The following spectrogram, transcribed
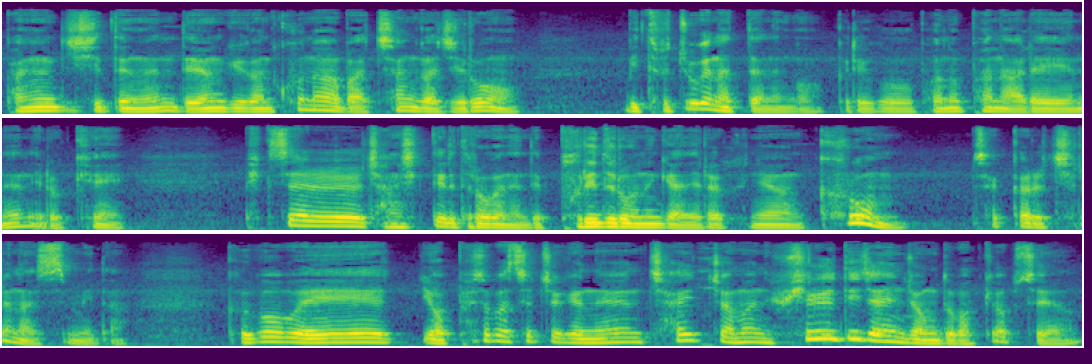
방향지시 등은 내연기관 코너와 마찬가지로 밑으로 쪼개놨다는 거 그리고 번호판 아래에는 이렇게 픽셀 장식들이 들어갔는데 불이 들어오는 게 아니라 그냥 크롬 색깔을 칠해놨습니다. 그거 외에 옆에서 봤을 적에는 차이점은 휠 디자인 정도밖에 없어요.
